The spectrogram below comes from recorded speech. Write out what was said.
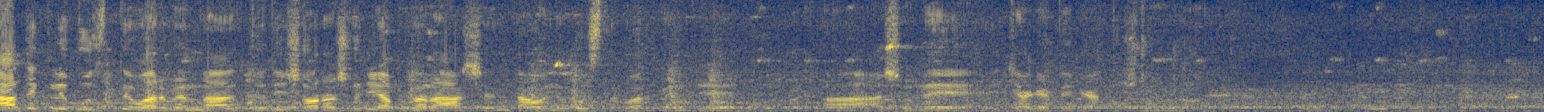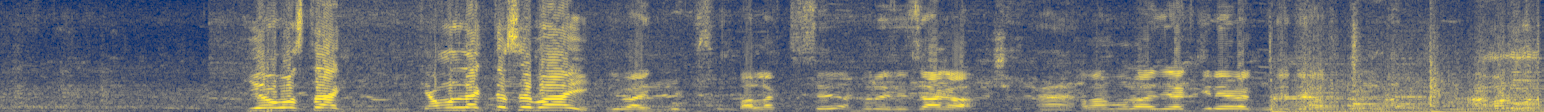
না দেখলে বুঝতে পারবেন না। যদি সরাসরি আপনারা আসেন তাহলে বুঝতে পারবেন যে আসলে এই জায়গা থেকে এত সুন্দর কি অবস্থা? কেমন লাগতেছে ভাই? জি ভাই খুব ভালো লাগতেছে। আসলে যে জায়গা হ্যাঁ। আমার মনে হয় যে একদিন ঘুরে যাওয়া আমার মনে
